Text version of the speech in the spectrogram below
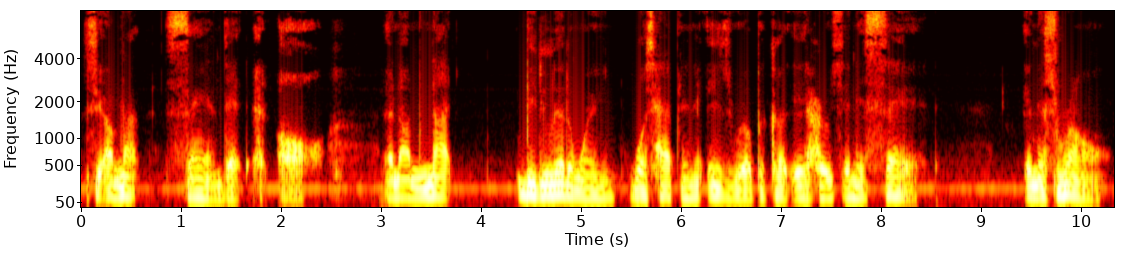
See, I'm not saying that at all. And I'm not belittling what's happening in Israel because it hurts and it's sad and it's wrong.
